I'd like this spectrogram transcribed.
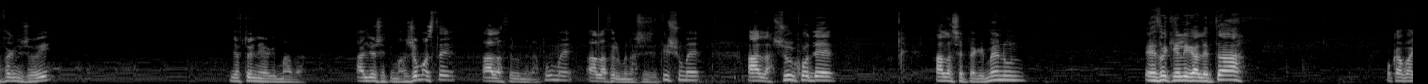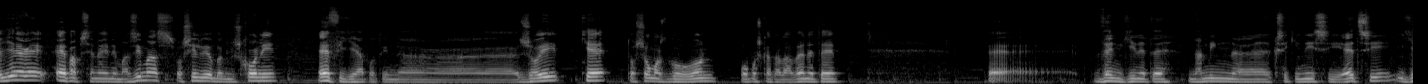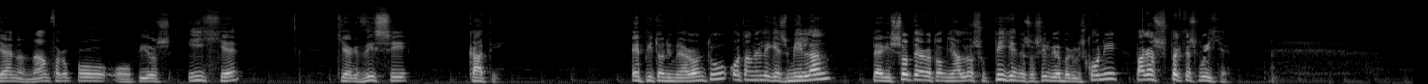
Όπως τα φέρνει η ζωή. Γι' αυτό είναι η ρημάδα. Αλλιώς ετοιμαζόμαστε, άλλα θέλουμε να πούμε, άλλα θέλουμε να συζητήσουμε, άλλα σου έρχονται, άλλα σε περιμένουν. Εδώ και λίγα λεπτά ο Καβαλιέρε έπαψε να είναι μαζί μας. Ο Σίλβιο Μπερλουσκόνη έφυγε από την ε, ζωή και το show must go on, όπως καταλαβαίνετε. Ε, δεν γίνεται να μην ε, ξεκινήσει έτσι για έναν άνθρωπο ο οποίος είχε κερδίσει κάτι. Επί των ημερών του, όταν έλεγες Μίλαν, περισσότερο το μυαλό σου πήγαινε στο Σίλβιο Μπερλουσκόνη παρά στους παίκτες που είχε.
